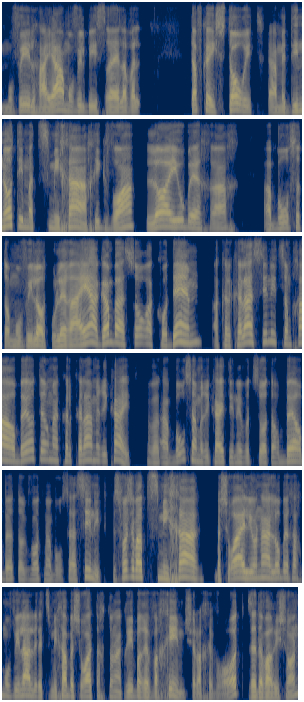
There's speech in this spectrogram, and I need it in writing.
המוביל, היה המוביל בישראל, אבל דווקא היסטורית, המדינות עם הצמיחה הכי גבוהה לא היו בהכרח הבורסות המובילות. ולראיה, גם בעשור הקודם, הכלכלה הסינית צמחה הרבה יותר מהכלכלה האמריקאית. אבל הבורסה האמריקאית הניבה תשואות הרבה הרבה יותר גבוהות מהבורסה הסינית. בסופו של דבר צמיחה בשורה העליונה לא בהכרח מובילה לצמיחה בשורה התחתונה, קרי ברווחים של החברות, זה דבר ראשון.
